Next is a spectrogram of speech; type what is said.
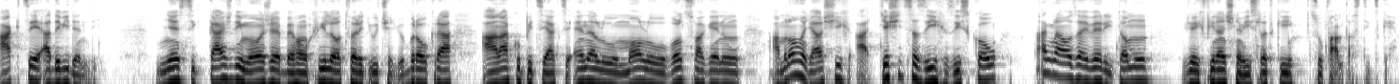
Akcie a dividendy. Dnes si každý môže behom chvíle otvoriť účet u brokera a nakúpiť si akcie NLU, MOLu, Volkswagenu a mnoho ďalších a tešiť sa z ich ziskov, ak naozaj verí tomu, že ich finančné výsledky sú fantastické.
